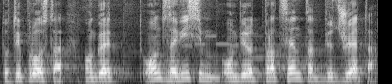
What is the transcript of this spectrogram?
то ты просто, он говорит, он зависим, он берет процент от бюджета.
